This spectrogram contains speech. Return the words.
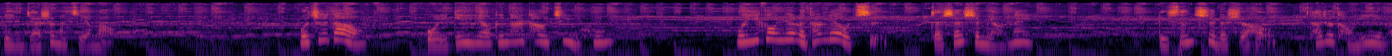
脸颊上的睫毛。我知道，我一定要跟他套近乎。我一共约了他六次，在三十秒内。第三次的时候，他就同意了。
